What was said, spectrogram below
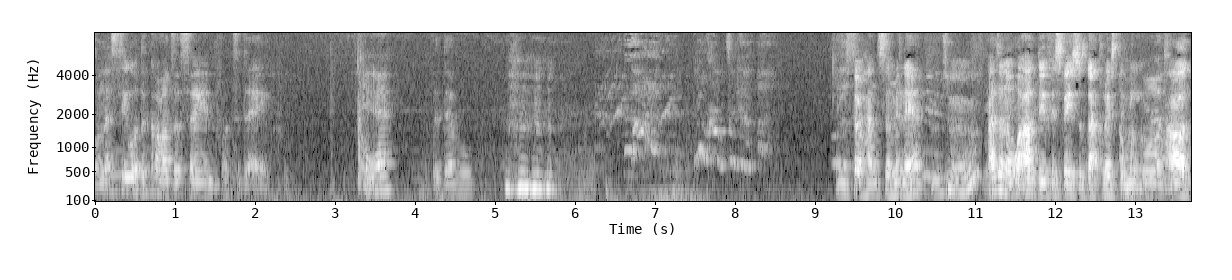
oh. Let's see what the cards are saying for today. Yeah. The devil. And he's so handsome, isn't it? Mm -hmm. I don't know what I'd do if his face was that close to oh me. I'd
